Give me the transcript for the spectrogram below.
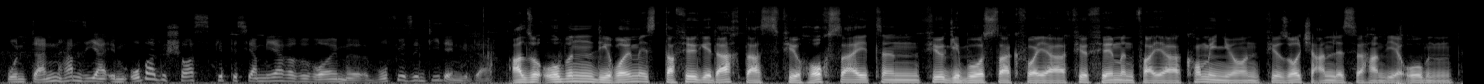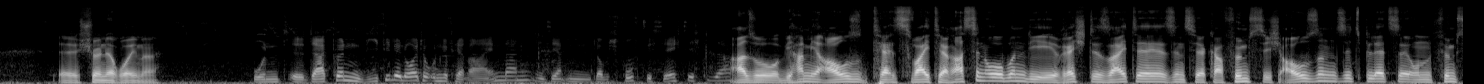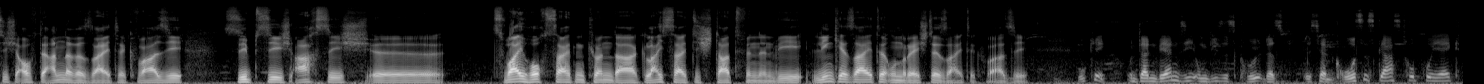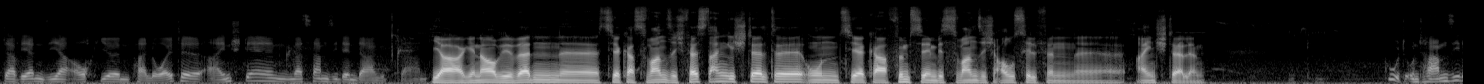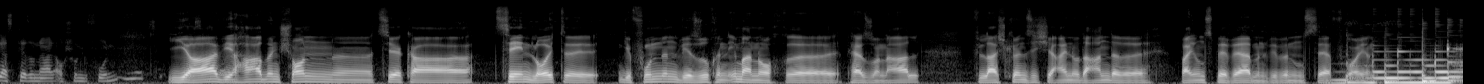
Und dann haben Sie ja im Obergeschoss gibt es ja mehrere Räume. Wofür sind die denn gedacht? Also oben die Räume ist dafür gedacht, dass für Hochzeiten, für Geburtstagfeier, für Firmenfeier, Kommunion, für solche Anlässe haben wir oben äh, schöne Räume. Und äh, da können wie viele Leute ungefähr rein dann? Sie hatten, glaube ich, 50, 60 gesagt. Also wir haben hier aus, ter, zwei Terrassen oben. Die rechte Seite sind ca. 50 Außensitzplätze und 50 auf der anderen Seite. Quasi 70, 80. Äh, zwei Hochzeiten können da gleichzeitig stattfinden, wie linke Seite und rechte Seite quasi. Okay, und dann werden Sie um dieses, das ist ja ein großes Gastroprojekt, da werden Sie ja auch hier ein paar Leute einstellen. Was haben Sie denn da geplant? Ja, genau, wir werden äh, circa 20 Festangestellte und circa 15 bis 20 Aushilfen äh, einstellen. Gut, und haben Sie das Personal auch schon gefunden jetzt? Ja, wir haben schon äh, circa 10 Leute gefunden. Wir suchen immer noch äh, Personal. Vielleicht können sich ja ein oder andere bei uns bewerben. Wir würden uns sehr freuen.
